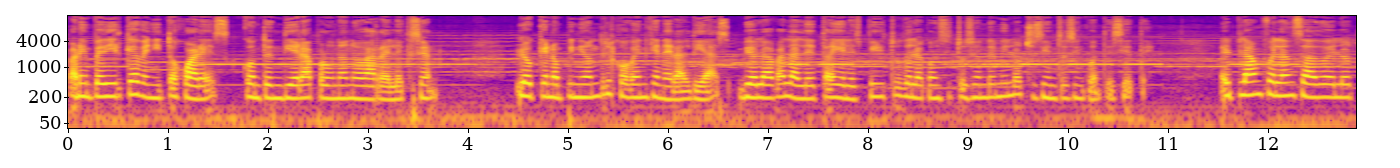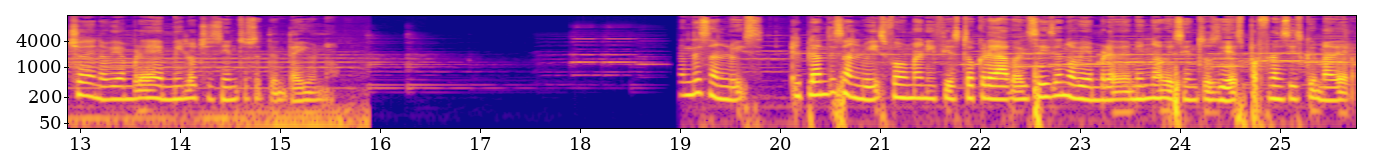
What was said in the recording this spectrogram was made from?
para impedir que Benito Juárez contendiera por una nueva reelección lo que en opinión del joven general Díaz violaba la letra y el espíritu de la Constitución de 1857. El plan fue lanzado el 8 de noviembre de 1871. Plan de San Luis. El Plan de San Luis fue un manifiesto creado el 6 de noviembre de 1910 por Francisco y Madero.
